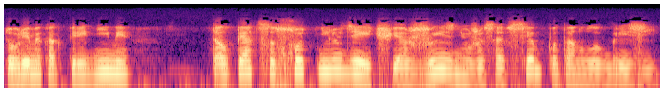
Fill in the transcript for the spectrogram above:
в то время как перед ними толпятся сотни людей, чья жизнь уже совсем потонула в грязи».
